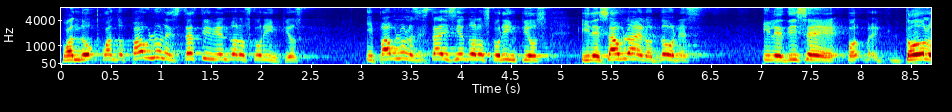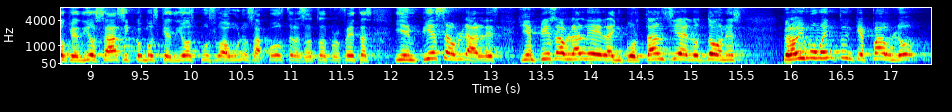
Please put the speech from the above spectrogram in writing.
Cuando, cuando Pablo les está escribiendo a los corintios, y Pablo les está diciendo a los corintios y les habla de los dones y les dice todo lo que Dios hace y cómo es que Dios puso a unos apóstoles, a otros profetas y empieza a hablarles y empieza a hablarle de la importancia de los dones. Pero hay un momento en que Pablo,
